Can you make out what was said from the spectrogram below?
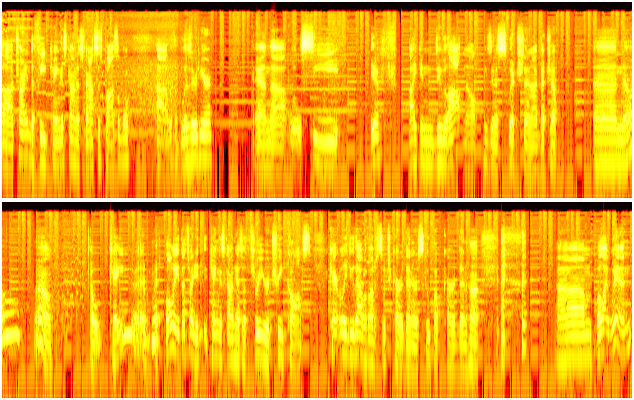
uh, try and defeat Kangaskhan as fast as possible uh, with a Blizzard here, and uh, we'll see if I can do... Ah, no, he's gonna switch then, I betcha. Uh, no? Oh. Okay. Uh, oh wait, that's right, Kangaskhan has a 3 retreat cost. Can't really do that without a switch card then, or a scoop-up card then, huh? um, well I win,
